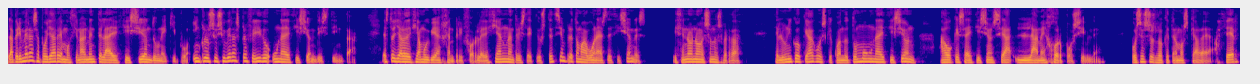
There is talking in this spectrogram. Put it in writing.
La primera es apoyar emocionalmente la decisión de un equipo, incluso si hubieras preferido una decisión distinta. Esto ya lo decía muy bien Henry Ford. Le decía en una entrevista, dice, usted siempre toma buenas decisiones. Dice, no, no, eso no es verdad. Dice, lo único que hago es que cuando tomo una decisión, hago que esa decisión sea la mejor posible. Pues eso es lo que tenemos que hacer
